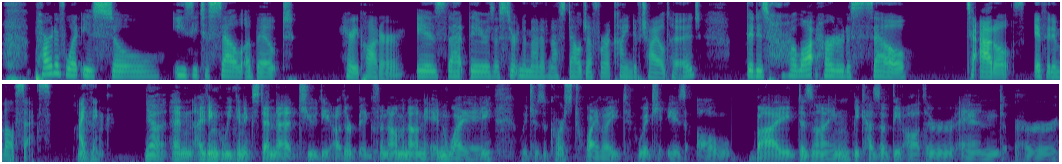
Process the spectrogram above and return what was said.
part of what is so easy to sell about Harry Potter is that there's a certain amount of nostalgia for a kind of childhood that is a lot harder to sell to adults if it involves sex, mm-hmm. I think. Yeah, and I think we can extend that to the other big phenomenon in YA, which is, of course, Twilight, which is all by design because of the author and her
